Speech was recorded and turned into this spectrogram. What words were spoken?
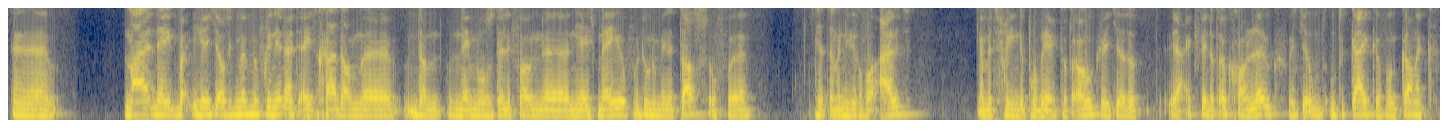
En, eh, maar nee, weet je, als ik met mijn vriendin uit eten ga, dan, eh, dan nemen we onze telefoon eh, niet eens mee. Of we doen hem in de tas. Of we zetten hem in ieder geval uit. En met vrienden probeer ik dat ook. Weet je, dat, ja, ik vind dat ook gewoon leuk. Weet je, om, om te kijken van kan ik,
